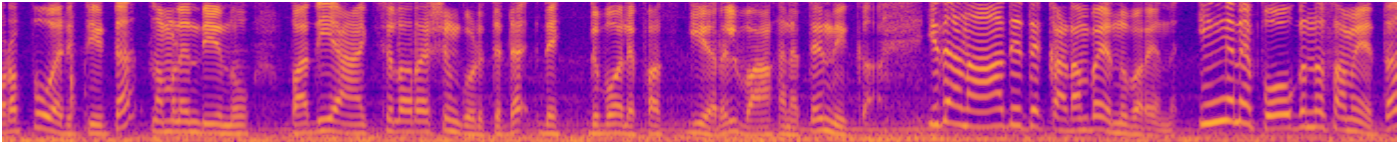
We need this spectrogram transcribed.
ഉറപ്പ് വരുത്തിയിട്ട് നമ്മൾ എന്ത് ചെയ്യുന്നു? പതിയെ ആക്സിലറേഷൻ കൊടുത്തിട്ട് ദേ ഇതുപോലെ ഫസ്റ്റ് ഗിയറിൽ വാഹനത്തെ നീക്കുക. ഇതാണ് ആദ്യത്തെ കടമ്പ എന്ന് പറയുന്നത്. ഇങ്ങനെ പോകുന്ന സമയത്ത്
